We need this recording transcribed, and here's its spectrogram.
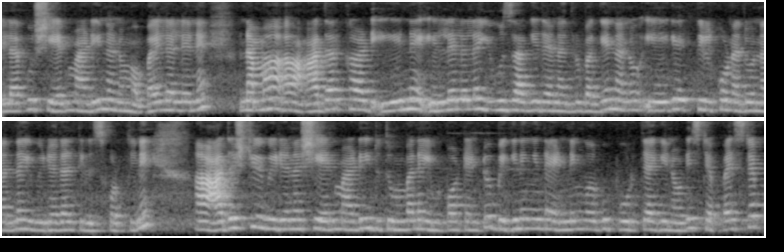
ಎಲ್ಲರಿಗೂ ಶೇರ್ ಮಾಡಿ ನಾನು ಮೊಬೈಲಲ್ಲೇ ನಮ್ಮ ಆಧಾರ್ ಕಾರ್ಡ್ ಏನೇ ಎಲ್ಲೆಲ್ಲೆಲ್ಲ ಯೂಸ್ ಆಗಿದೆ ಅನ್ನೋದ್ರ ಬಗ್ಗೆ ನಾನು ಹೇಗೆ ತಿಳ್ಕೊಳೋದು ಅನ್ನೋದನ್ನ ಈ ವಿಡಿಯೋದಲ್ಲಿ ತಿಳಿಸ್ಕೊಡ್ತೀನಿ. ಆದಷ್ಟು ಈ ವಿಡಿಯೋನ ಶೇರ್ ಮಾಡಿ, ಇದು ತುಂಬಾ ಇಂಪಾರ್ಟೆಂಟು ಬಿಗಿನಿಂಗಿಂದ ಎಂಡಿಂಗ್ವರೆಗೂ ಪೂರ್ತಿಯಾಗಿ ನೋಡಿ ಸ್ಟೆಪ್ ಬೈ ಸ್ಟೆಪ್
